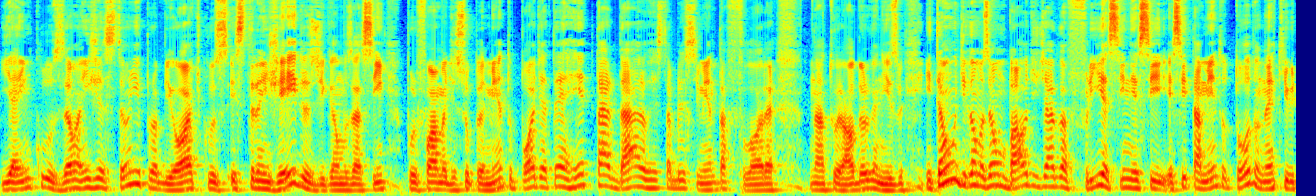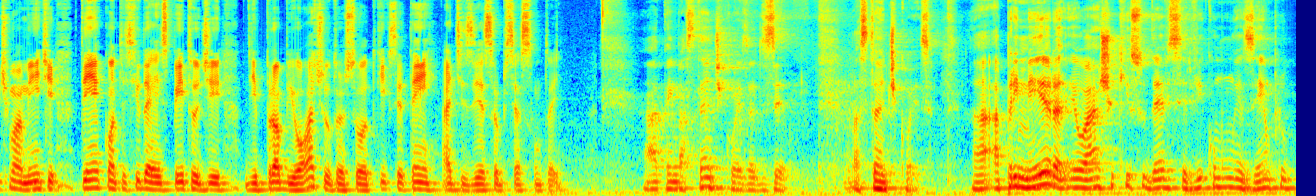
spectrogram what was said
e a inclusão, a ingestão de probióticos estrangeiros digamos assim, por forma de suplemento, pode até retardar o restabelecimento da flora natural do organismo. Então, digamos, é um balde de água fria, assim, nesse excitamento todo, né, que ultimamente tem acontecido a respeito de, de probiótico, doutor Souto. O que, que você tem a dizer sobre esse assunto aí? Ah, tem bastante coisa a dizer. Bastante coisa. A primeira, eu acho que isso deve servir como um exemplo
